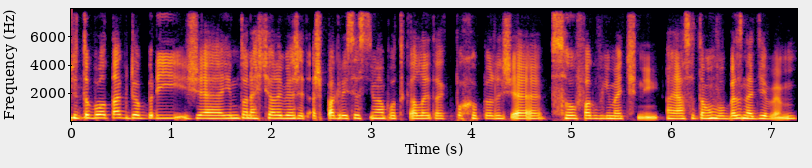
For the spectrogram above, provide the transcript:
Že to bylo tak dobrý, že jim to nechtěli věřit. Až pak, když se s nima potkali, tak pochopili, že jsou fakt výjimeční a já se tomu vůbec nedivím.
